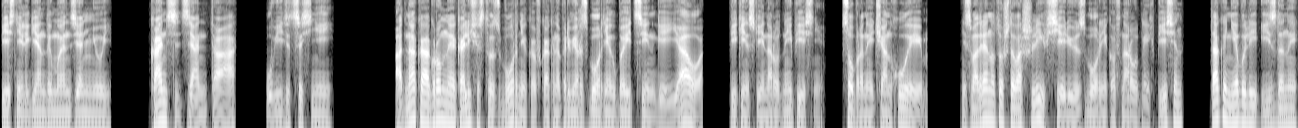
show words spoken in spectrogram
песни легенды Мэн Цзяннюй, Кань Цзянта, увидеться с ней, Однако огромное количество сборников, как, например, сборник Бэйцин Яо, пекинские народные песни, собранные Чан Хуэем, несмотря на то, что вошли в серию сборников народных песен, так и не были изданы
